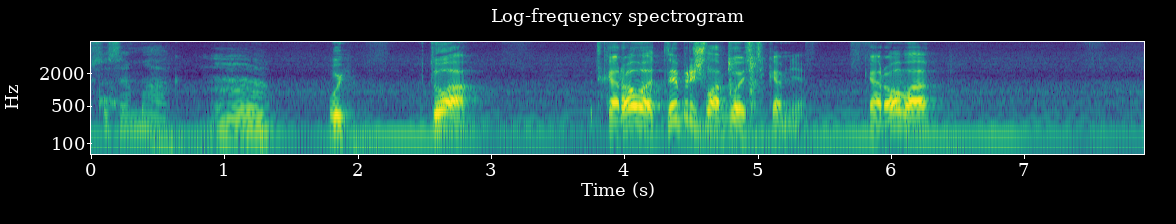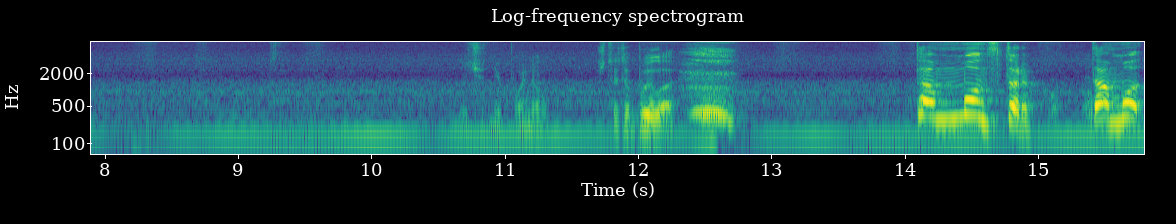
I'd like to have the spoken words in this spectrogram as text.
Что за маг? Ой, кто? Это корова? Ты пришла в гости ко мне? Корова? Ничего не понял. Что это было? Там монстр! Там мон...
